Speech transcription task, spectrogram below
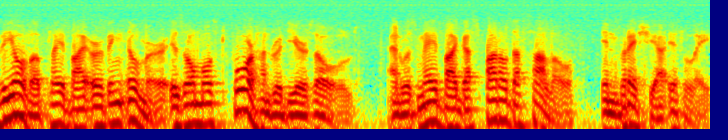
viola, played by Irving Ilmer, is almost 400 years old and was made by Gasparo da Salo in Brescia, Italy.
